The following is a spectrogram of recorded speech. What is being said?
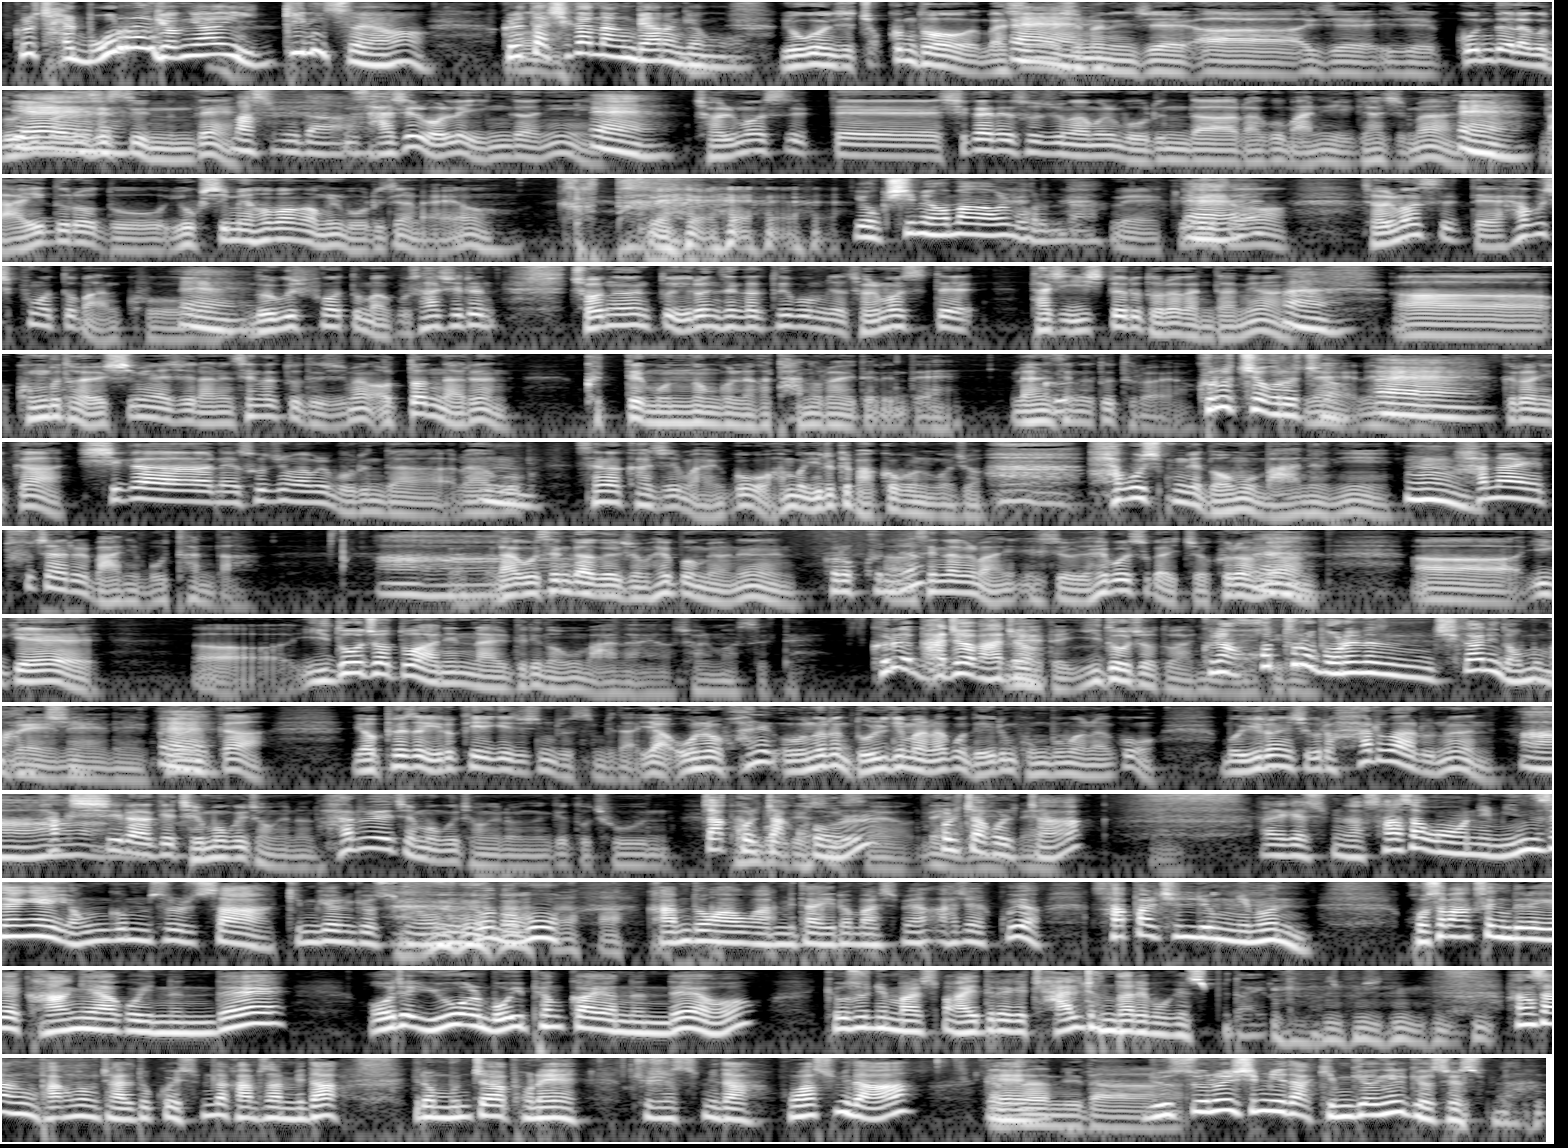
그걸 잘 모르는 경향이 있긴 있어요. 그러다 어. 시간 낭비하는 경우. 요거 이제 조금 더 말씀하시면 이제 아 이제 이제 꼰대라고 예. 놀림받으실 수 있는데 맞습니다. 사실 원래 인간이 예. 젊었을 때 시간의 소중함을 모른다라고 많이 얘기하지만 예. 나이 들어도 욕심의 허망함을 모르잖아요. 네. 욕심의 허망함을 모른다. 네. 그래서 젊었을 때 하고 싶은 것도 많고 네. 놀고 싶은 것도 많고 사실은 저는 또 이런 생각도 해봅니다. 젊었을 때 다시 20대로 돌아간다면 예. 아, 공부 더 열심히 해야지라는 생각도 들지만 어떤 날은 그때 못 논 걸 내가 다 놀아야 되는데 라는 그- 생각도 들어요. 그렇죠, 그렇죠. 네, 네. 예. 그러니까 시간의 소중함을 모른다라고 음. 생각하지 말고 한번 이렇게 바꿔보는 거죠. 하고 싶은 게 너무 많으니 음. 하나의 투자를 많이 못한다. 아. 라고 생각을 좀 해보면은 그렇군요. 어, 생각을 많이 해볼 수가 있죠. 그러면 네. 어 이게 어 이도저도 아닌 날들이 너무 많아요. 젊었을 때. 그래, 맞아, 맞아. 네, 네, 이도저도 아닌 그냥 날들이. 허투루 보내는 시간이 너무 많지. 네, 네, 네. 그러니까 옆에서 이렇게 얘기해 주시면 좋습니다. 야, 오늘 환, 오늘은 놀기만 하고 내일은 공부만 하고 뭐 이런 식으로 하루하루는 아. 확실하게 제목을 정해놓은 하루의 제목을 정해놓는 게 또 좋은 짝골, 짝골. 있어요. 네, 홀짝홀짝. 알겠습니다. 사사공원님, 인생의 연금술사, 김경일 교수님 오늘도 너무 감동하고 갑니다. 이런 말씀 하셨고요. 4876님은 고3 학생들에게 강의하고 있는데 어제 6월 모의 평가였는데요. 교수님 말씀 아이들에게 잘 전달해 보겠습니다. 이렇게. 항상 방송 잘 듣고 있습니다. 감사합니다. 이런 문자 보내 주셨습니다. 고맙습니다. 예. 감사합니다. 뉴스는 쉽니다. 김경일 교수였습니다.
